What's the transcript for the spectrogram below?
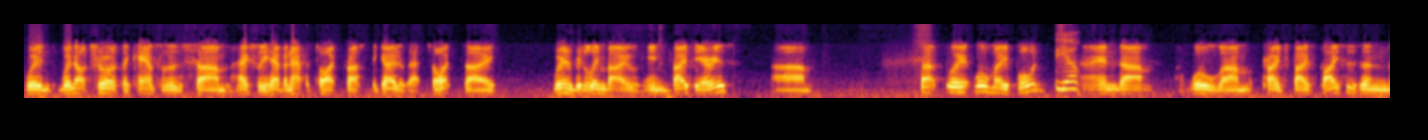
we're, we're not sure if the councillors um, actually have an appetite for us to go to that site, so we're in a bit of limbo in both areas. Um, but we, will move forward, yep. and um, we'll um, approach both places and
